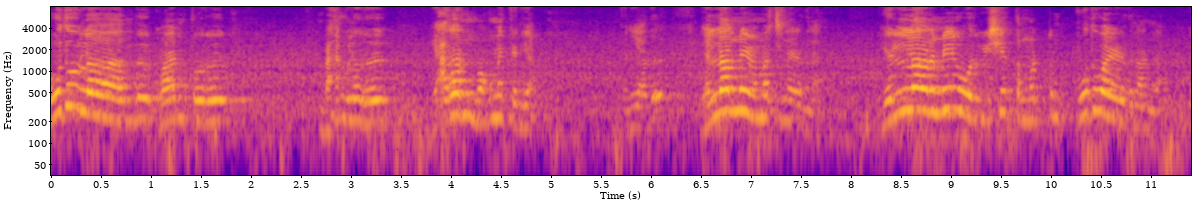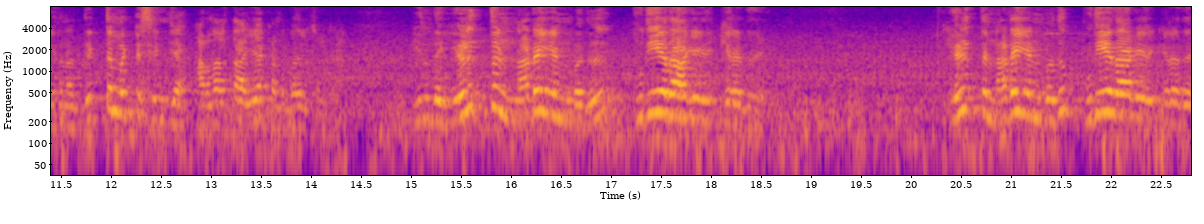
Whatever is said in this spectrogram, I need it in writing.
பொதுவில் வந்து கோயம்புத்தூர் பெங்களூரு யாரும் முகமே தெரியாது. தெரியாது. எல்லாருமே விமர்சனம் எழுதினாங்க. எல்லாருமே ஒரு விஷயத்தை மட்டும் பொதுவாக எழுதுனாங்க. இதை நான் திட்டமிட்டு செஞ்சேன். அதனால தான் ஐயா கண்டு பதில் சொல்கிறேன் இந்த எழுத்து நடை என்பது புதியதாக இருக்கிறது. எழுத்து நடை என்பது புதியதாக இருக்கிறது.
